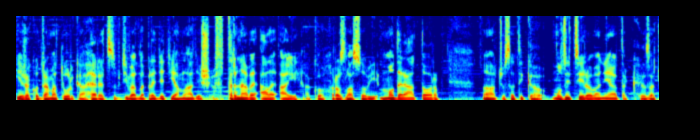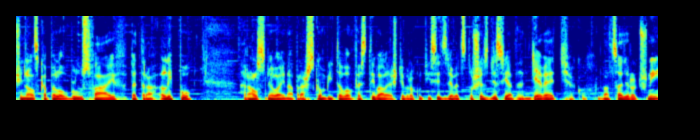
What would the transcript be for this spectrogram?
tiež ako dramaturg a herec v divadle pre deti a mládež v Trnave, ale aj ako rozhlasový moderátor. No a čo sa týka muzicírovania, tak začínal s kapelou Blues 5 Petra Lipu, hral s ňou aj na Pražskom bytovom festivale ešte v roku 1969 ako 20-ročný.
